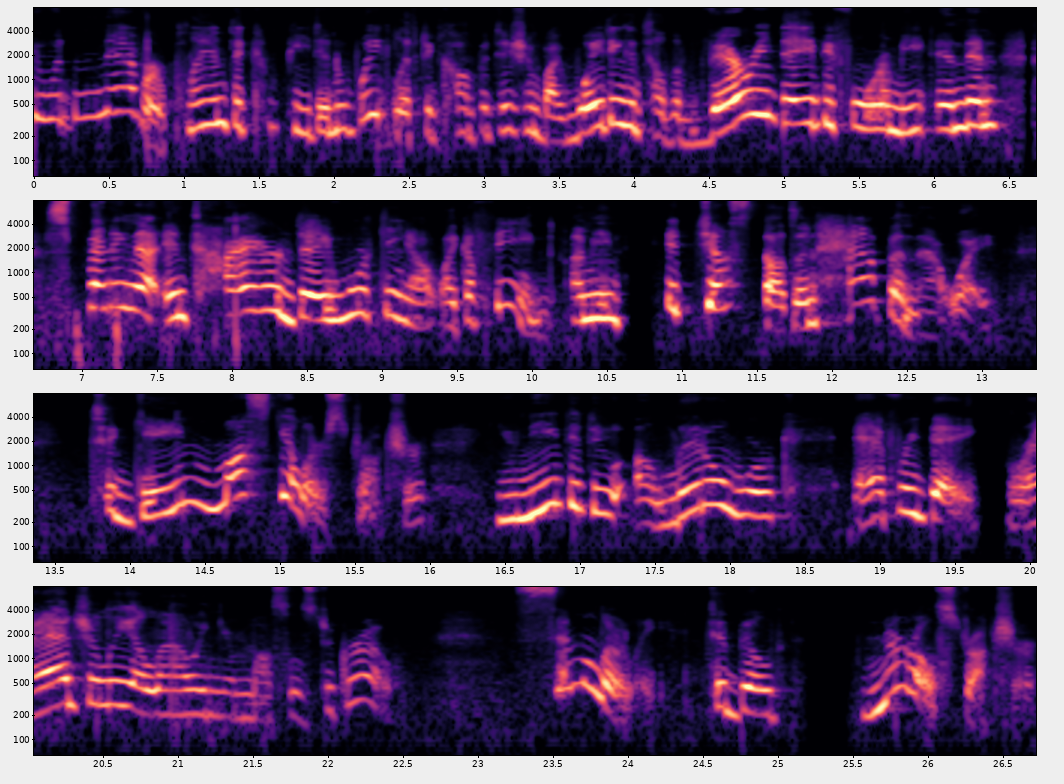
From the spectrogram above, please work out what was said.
You would never plan to compete in a weightlifting competition by waiting until the very day before a meet and then spending that entire day working out like a fiend. I mean, it just doesn't happen that way. To gain muscular structure, you need to do a little work every day, gradually allowing your muscles to grow. Similarly, to build neural structure,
